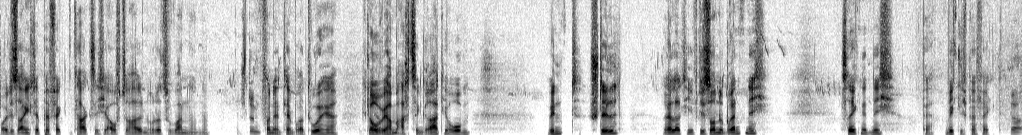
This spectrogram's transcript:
Heute ist eigentlich der perfekte Tag, sich hier aufzuhalten oder zu wandern. Ne? Stimmt. Von der Temperatur her. Ich glaube, wir haben 18 Grad hier oben. Wind still, relativ. Die Sonne brennt nicht. Es regnet nicht. Per wirklich perfekt. Ja,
